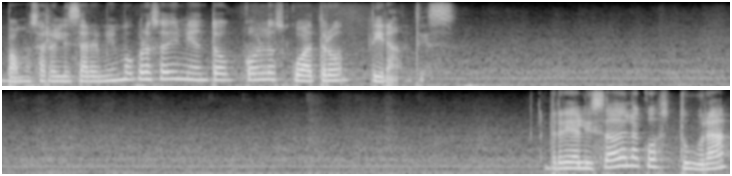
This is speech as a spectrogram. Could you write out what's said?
Vamos a realizar el mismo procedimiento con los cuatro tirantes. Realizada la costura,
